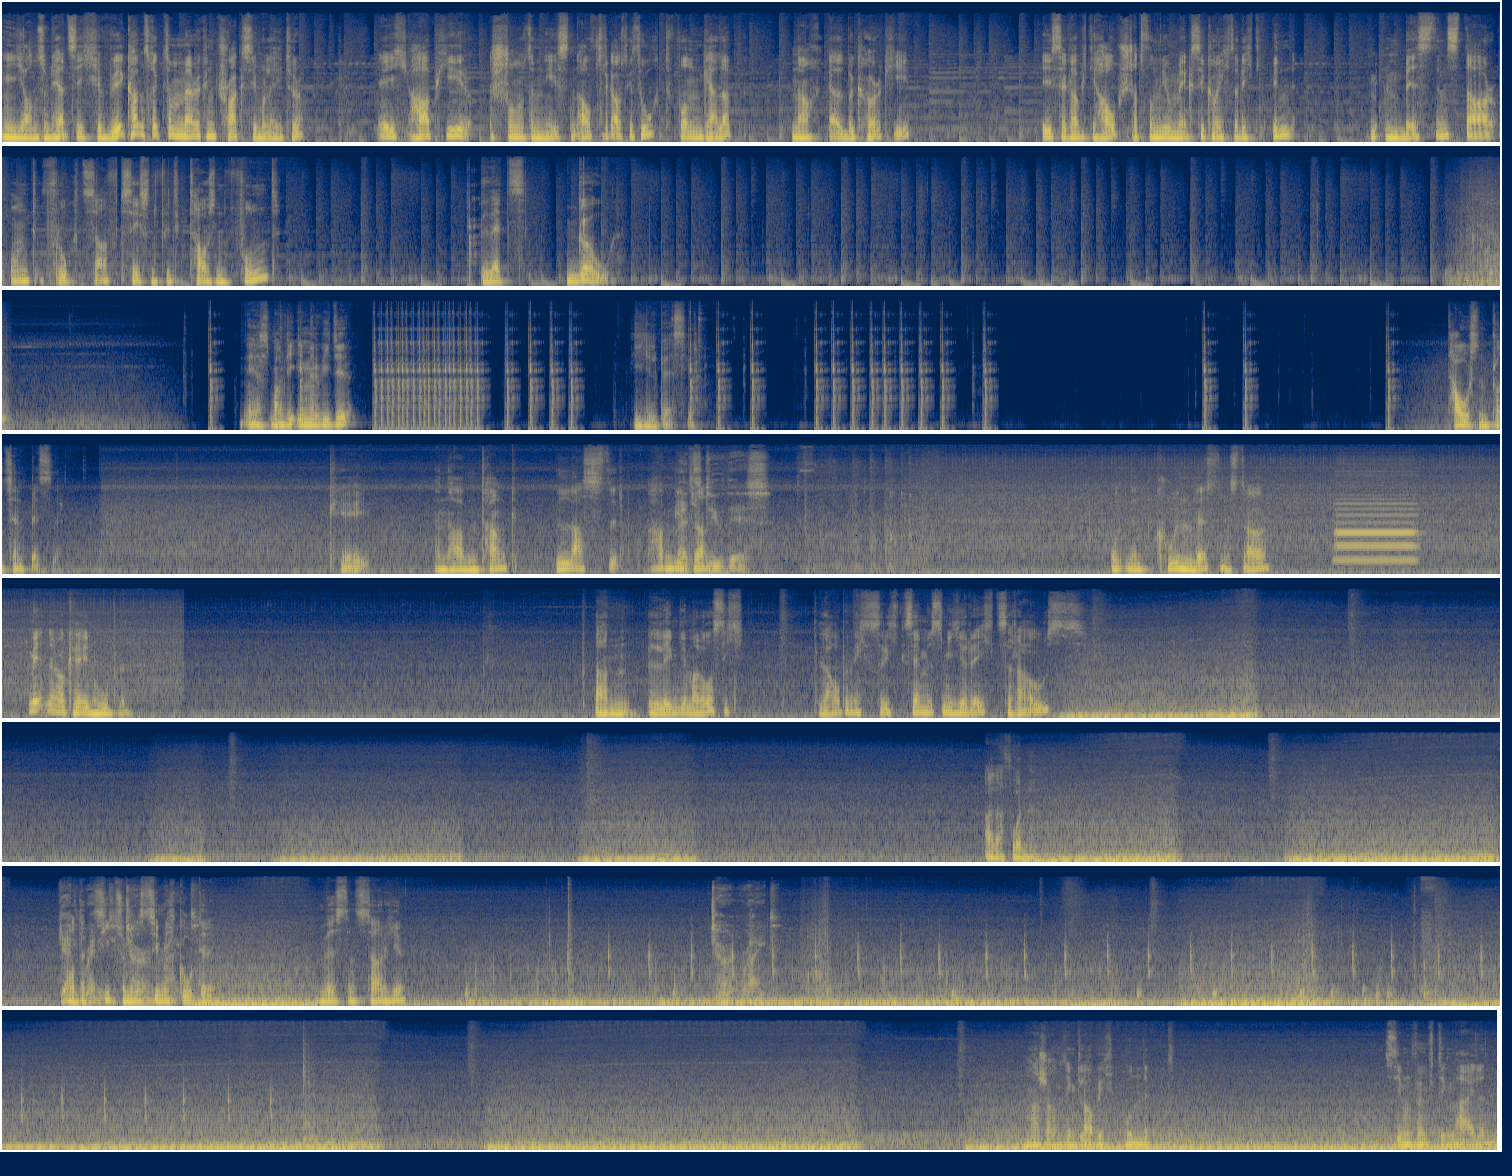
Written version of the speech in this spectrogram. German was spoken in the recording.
Ja, und herzlich willkommen zurück zum American Truck Simulator. Ich habe hier schon unseren nächsten Auftrag ausgesucht von Gallup nach Albuquerque. Ist ja, glaube ich, die Hauptstadt von New Mexico, wenn ich da richtig bin. Mit einem Western Star und Fruchtsaft, 46.000 Pfund. Let's go! Erstmal wie immer wieder. Viel besser. Tausend Prozent besser. Okay. Dann haben Tanklaster haben wir dran. do this. Und einen coolen Western Star. Mit einer okayen Hupe. Dann legen wir mal los. Ich glaube, wenn ich es richtig sehe, müssen wir hier rechts raus. Ah, da vorne. Und er sieht zumindest ziemlich gut, der Western Star hier. Turn right. Mal schauen, sind glaube ich 157 Meilen.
